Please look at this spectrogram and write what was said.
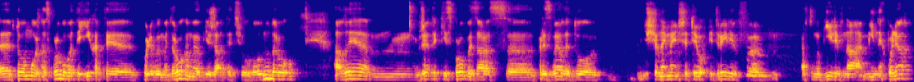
е, то можна спробувати їхати польовими дорогами, об'їжджати цю головну дорогу. Але вже такі спроби зараз призвели до щонайменше трьох підривів. Автомобілів на мінних полях.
